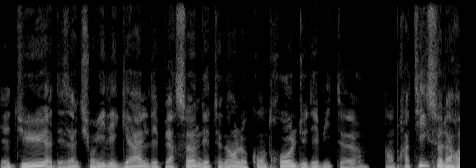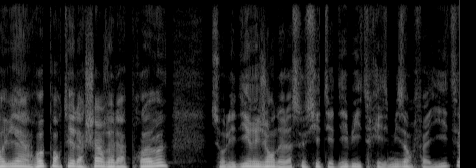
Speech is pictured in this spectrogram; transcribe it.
est due à des actions illégales des personnes détenant le contrôle du débiteur. En pratique, cela revient à reporter la charge de la preuve sur les dirigeants de la société débitrice mise en faillite,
